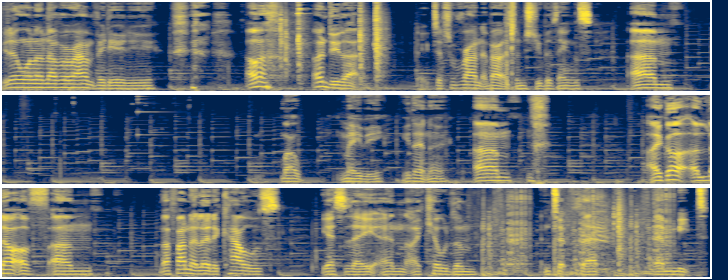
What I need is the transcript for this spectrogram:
You don't want another rant video, do you? I'll, I won't do that. Like, just rant about some stupid things. Um. Well, maybe. You don't know. Um. I got a lot of, um. I found a load of cows yesterday and I killed them and took their, their meat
